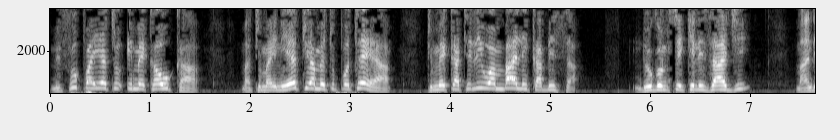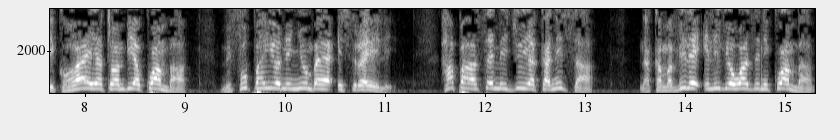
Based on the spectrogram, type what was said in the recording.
mifupa yetu imekauka matumaini yetu yametupotea tumekatiliwa mbali kabisa. Ndugu msikilizaji maandiko haya yatuambia kwamba mifupa hiyo ni nyumba ya israeli. Hapa hasemi juu ya kanisa na kama vile ilivyo wazi ni kwamba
